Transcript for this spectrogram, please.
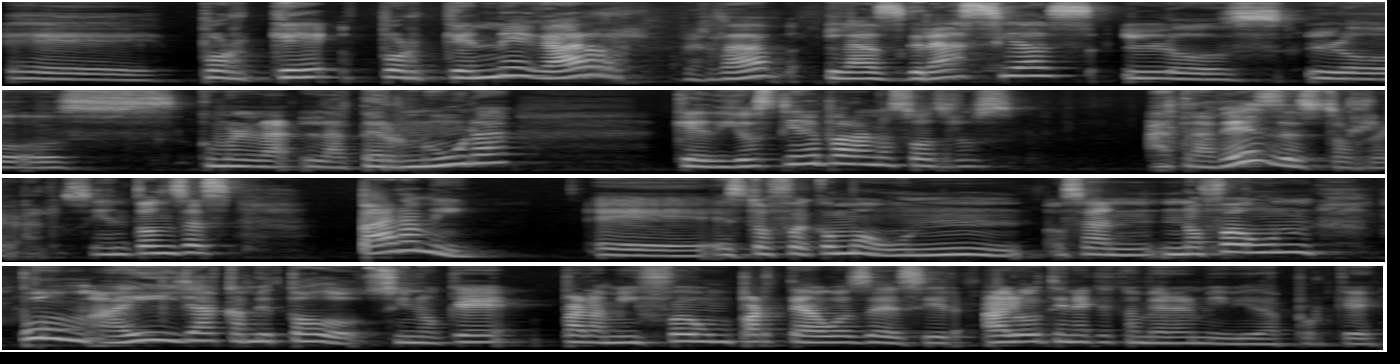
eh, ¿por, qué, ¿por, qué, negar, verdad? Las gracias, los, los, como la, ternura que Dios tiene para nosotros a través de estos regalos. Y entonces, para mí, eh, esto fue como un, o sea, no fue un, ¡pum!, ahí ya cambió todo, sino que para mí fue un parteaguas de decir, algo tiene que cambiar en mi vida porque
